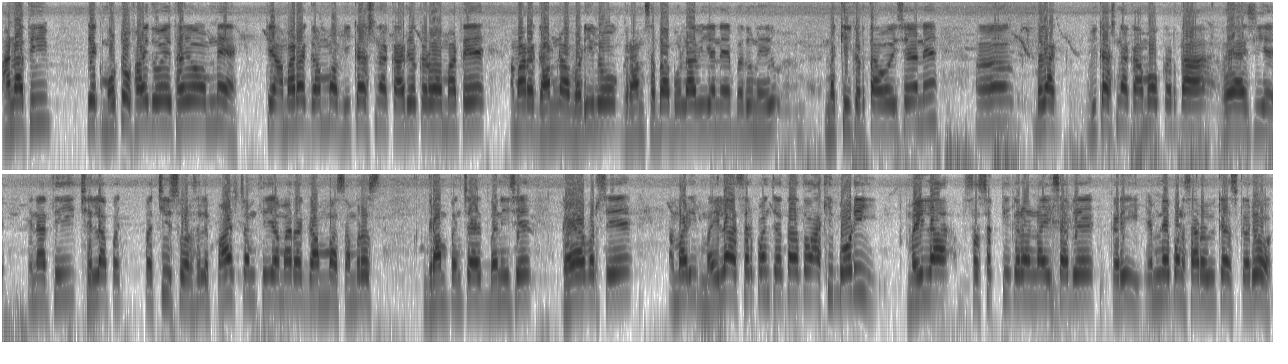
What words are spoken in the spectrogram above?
આનાથી એક મોટો ફાયદો એ થયો અમને કે અમારા ગામમાં વિકાસના કાર્યો કરવા માટે અમારા ગામના વડીલો ગ્રામસભા બોલાવી અને બધું નક્કી કરતા હોય છે અને બધા વિકાસના કામો કરતા રહ્યા છીએ. એનાથી છેલ્લા પચ- પચીસ વર્ષ એટલે પાંચ ટર્મથી અમારા ગામમાં સમરસ ગ્રામ પંચાયત બની છે. ગયા વર્ષે અમારી મહિલા સરપંચ હતા તો આખી બોડી મહિલા સશક્તિકરણના હિસાબે કરી. એમને પણ સારો વિકાસ કર્યો.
